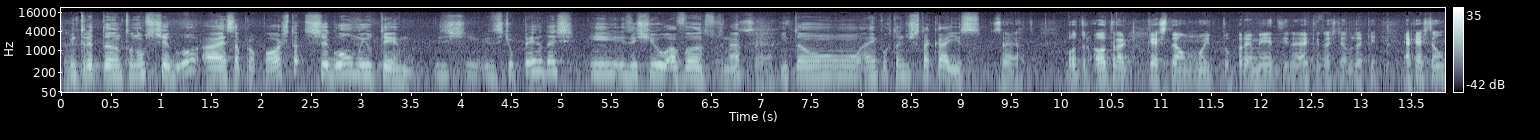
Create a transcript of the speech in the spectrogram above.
Sim. Entretanto, não se chegou a essa proposta, chegou a um meio termo. Existiu, existiu perdas e existiu avanços, né? Certo. Então, é importante destacar isso. Certo. Outra, outra questão muito premente né, que nós temos aqui é a questão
